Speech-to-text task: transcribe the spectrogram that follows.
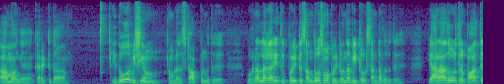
ஆமாங்க கரெக்டு தான். ஏதோ ஒரு விஷயம் நம்மளை ஸ்டாப் பண்ணுது. ஒரு நல்ல காரியத்துக்கு போயிட்டு சந்தோஷமாக போயிட்டு வந்தால் வீட்டில் ஒரு சண்டை வருது. யாராவது ஒருத்தர் பார்த்து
